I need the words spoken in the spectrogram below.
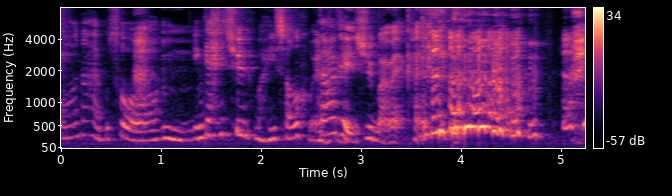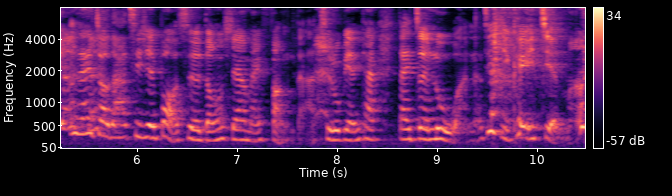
哦，那还不错哦。嗯，应该去买一双回来。大家可以去买买看。一直在教大家吃一些不好吃的东西啊，买仿的、啊，吃路边摊带正路玩啊，这集可以剪吗？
